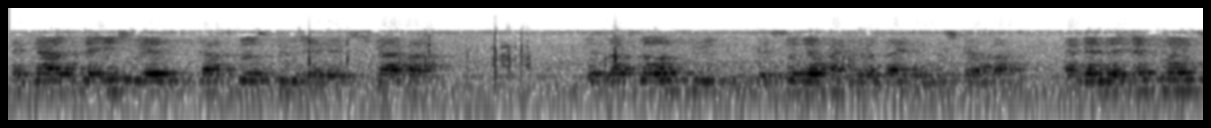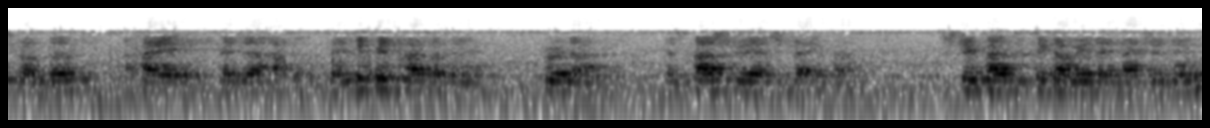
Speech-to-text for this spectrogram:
the gas, the H2S gas goes through a scrubber, is absorbed through the sodium hydroxide in the scrubber, and then the effluent from this high pressure, the liquid part of the product is passed through a striper to take away the nitrogen,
